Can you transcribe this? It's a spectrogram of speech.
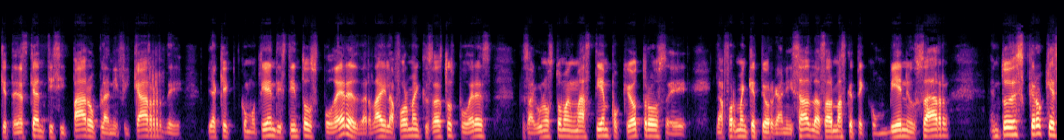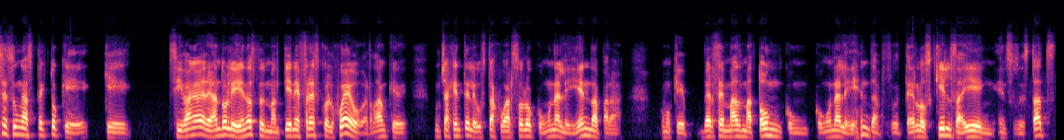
que tenés que anticipar o planificar, de, ya que como tienen distintos poderes, ¿verdad? Y la forma en que usas estos poderes, pues algunos toman más tiempo que otros, eh, la forma en que te organizas, las armas que te conviene usar. Entonces creo que ese es un aspecto que, que si van agregando leyendas, pues mantiene fresco el juego, ¿verdad? Aunque mucha gente le gusta jugar solo con una leyenda para como que verse más matón con, con una leyenda, pues, tener los kills ahí en, en sus stats.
